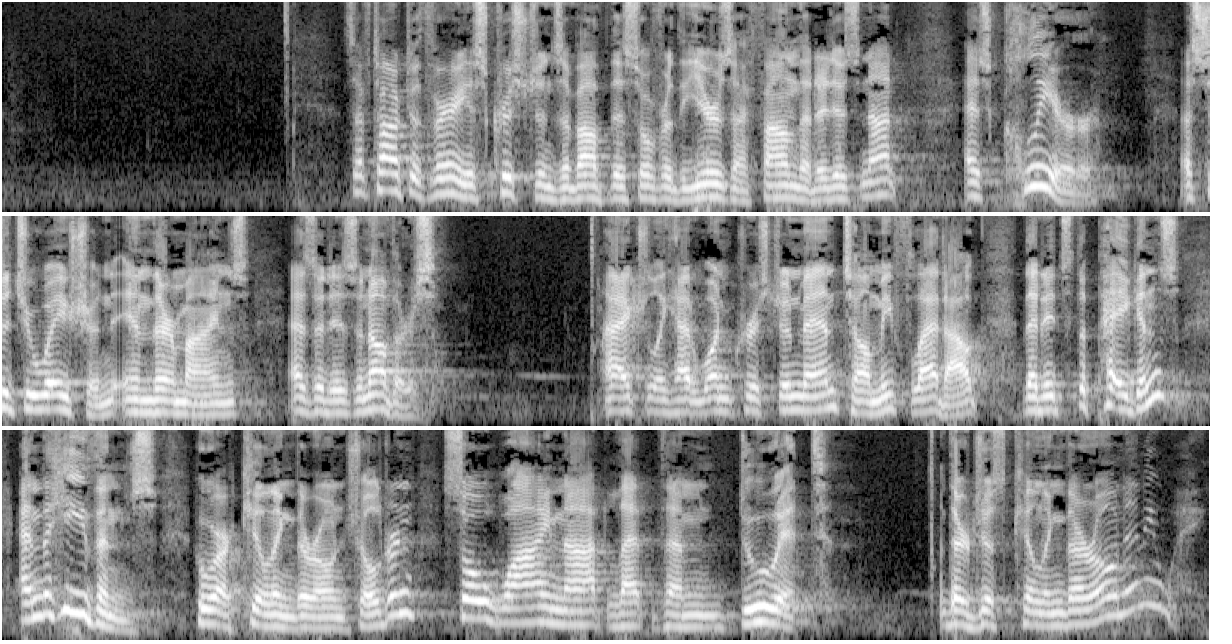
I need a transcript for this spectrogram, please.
As I've talked with various Christians about this over the years, I found that it is not as clear a situation in their minds as it is in others. I actually had one Christian man tell me flat out that it's the pagans and the heathens who are killing their own children, so why not let them do it? They're just killing their own anyway.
